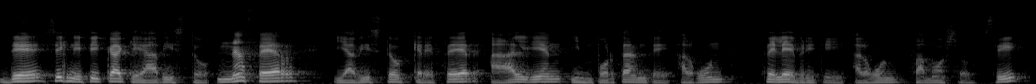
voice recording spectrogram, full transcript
de, significa que ha visto nacer y ha visto crecer a alguien importante, algún celebrity, algún famoso, ¿sí?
